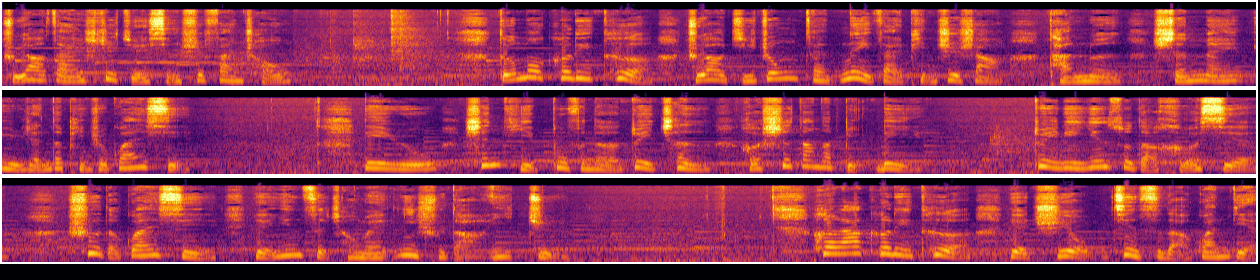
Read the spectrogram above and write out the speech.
主要在视觉形式范畴。德谟克利特主要集中在内在品质上谈论审美与人的品质关系，例如身体部分的对称和适当的比例，对立因素的和谐，数的关系也因此成为艺术的依据。赫拉克利特也持有近似的观点，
